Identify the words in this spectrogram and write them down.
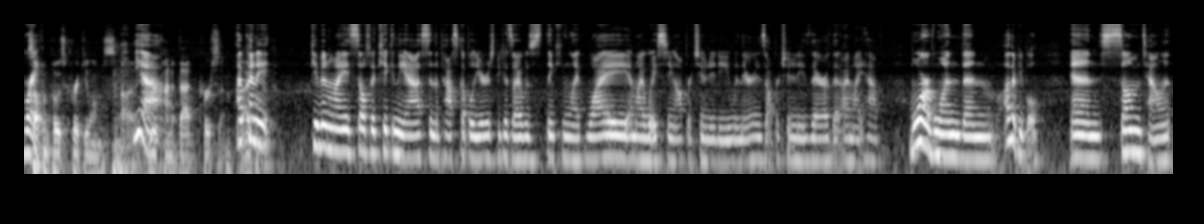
Right. self-imposed curriculums, uh, Yeah. you're kind of that person. I've kind of given myself a kick in the ass in the past couple of years because I was thinking like, why am I wasting opportunity when there is opportunities there that I might have more of one than other people, and some talent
